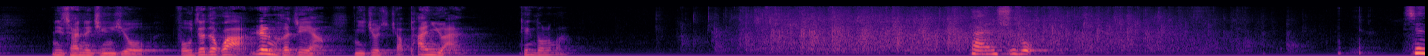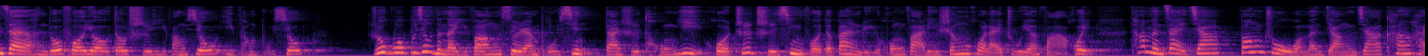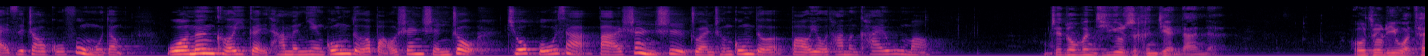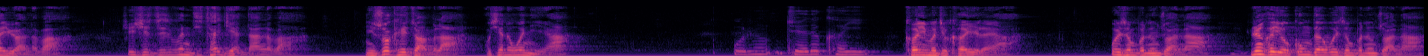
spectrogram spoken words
你才能清修，否则的话，任何这样你就是叫攀缘，听懂了吗？感恩师傅。现在很多佛友都是一方修，一方不修。如果不修的那一方虽然不信，但是同意或支持信佛的伴侣弘法利生或来助缘法会，他们在家帮助我们养家、看孩子、照顾父母等，我们可以给他们念功德宝山神咒，求菩萨把善事转成功德，保佑他们开悟吗？这种问题又是很简单的。欧洲离我太远了吧？这些这些问题太简单了吧？你说可以转不啦？我现在问你啊，我认觉得可以。可以吗？就可以了呀。为什么不能转呢？任何有功德，为什么不能转呢？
